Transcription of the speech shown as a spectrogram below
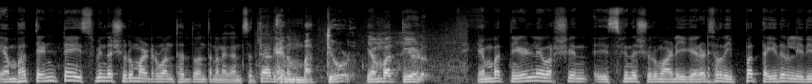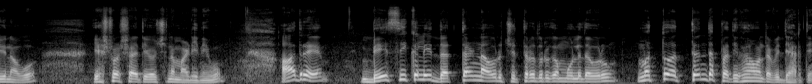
ಎಂಬತ್ತೆಂಟನೇ ಇಸ್ವಿಯಿಂದ ಶುರು ಮಾಡಿರುವಂಥದ್ದು ಅಂತ ನನಗನ್ಸುತ್ತೆ. ಅದಕ್ಕೆ ಎಂಬತ್ತೇಳು. ಎಂಬತ್ತೇಳು. ಎಂಬತ್ತೇಳನೇ ವರ್ಷ ಇಸ್ವಿಯಿಂದ ಶುರು ಮಾಡಿ ಈಗ ಎರಡು ಸಾವಿರದ ಇಪ್ಪತ್ತೈದರಲ್ಲಿ ಇದ್ದೀವಿ ನಾವು. ಎಷ್ಟು ವರ್ಷ ಆಯಿತು ಯೋಚನೆ ಮಾಡಿ ನೀವು. ಆದರೆ ಬೇಸಿಕಲಿ ದತ್ತಣ್ಣ ಅವರು ಚಿತ್ರದುರ್ಗ ಮೂಲದವರು ಮತ್ತು ಅತ್ಯಂತ ಪ್ರತಿಭಾವಂತ ವಿದ್ಯಾರ್ಥಿ.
